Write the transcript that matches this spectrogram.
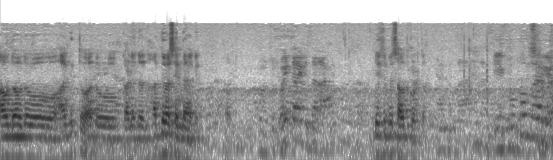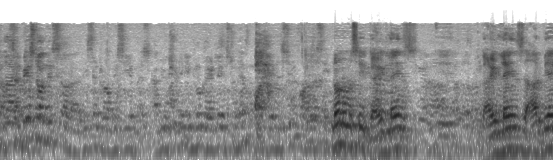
ಹೌದೌದು, ಆಗಿತ್ತು, ಅದು ಕಳೆದ ಹತ್ತು ದಿವಸದಿಂದ ಆಗಿತ್ತು. ಡಿ ಸಿ ಪಿ ಸೌತ್ ಕೊಡ್ತು? No no see guidelines guidelines R B I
